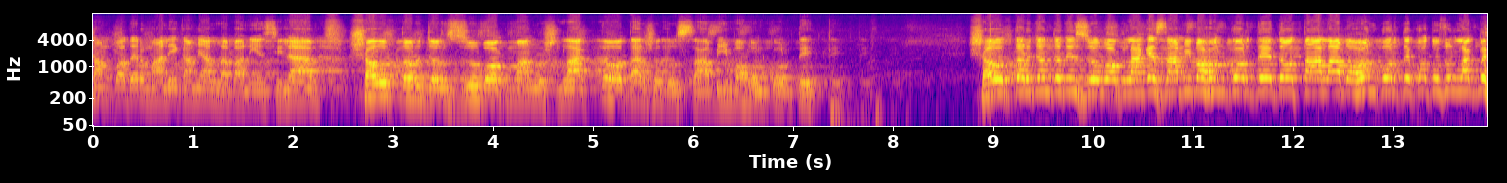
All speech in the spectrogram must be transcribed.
সম্পদের মালিক আমি আল্লাহ বানিয়েছিলাম। সত্তর জন যুবক মানুষ লাগতো, তার শুধু চাবি বহন করতে। সত্তর জন যদি যুবক লাগে, চাবি বহন করতে, তো তালা বহন করতে কতজন লাগবে?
